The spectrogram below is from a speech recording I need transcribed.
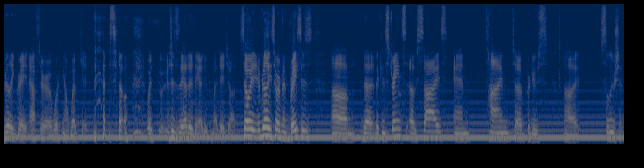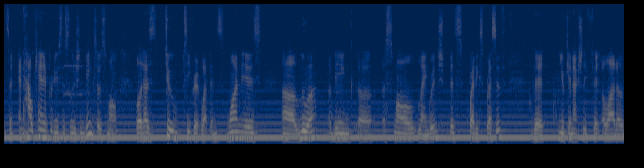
really great after working on WebKit, so, which, which, is the other thing I do for my day job. So it, really sort of embraces um, the, the constraints of size and time to produce uh, solutions. And, and how can it produce a solution being so small? Well, it has two secret weapons. One is uh, Lua, being uh, a small language that's quite expressive, that you can actually fit a lot of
